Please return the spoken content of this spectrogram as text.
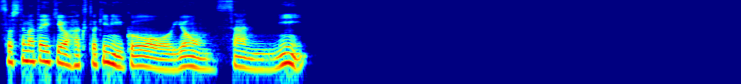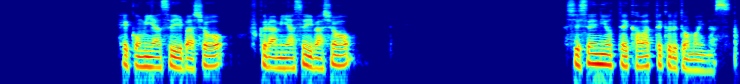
そしてまた息を吐くときに5、4、3、2、へこみやすい場所、膨らみやすい場所、姿勢によって変わってくると思います。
